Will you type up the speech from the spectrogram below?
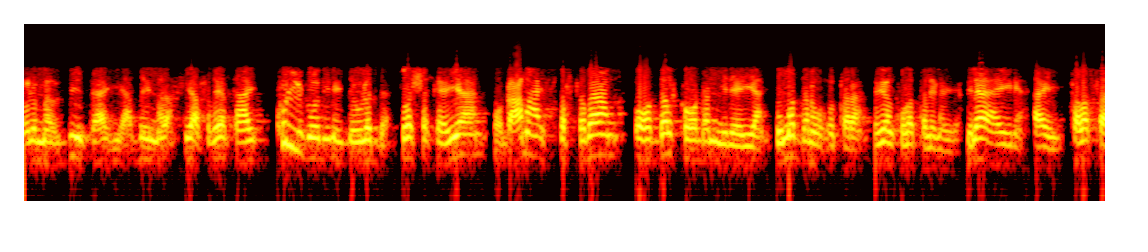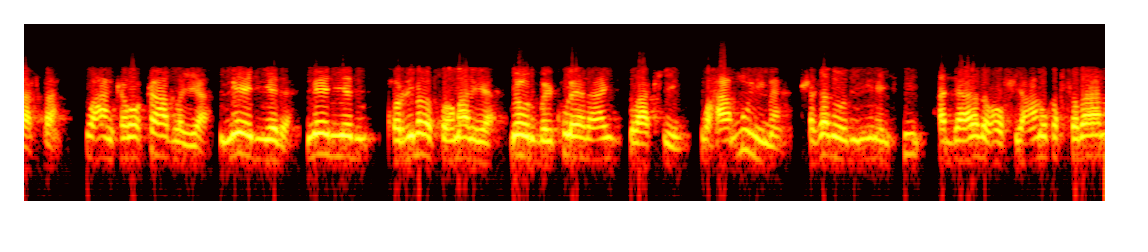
culamaa udiin tahay iyo hadday madax siyaasadeed tahay kulligood inay dowladda la shaqeeyaan oo gacmaha isqabsadaan oo dalkao dhan mideeyaan. Ummaddana wuxu taraan ayaan kula talinaya ilaahayna ay tala saartaan waxaan kaloo ka hadlayaa meediyada meediyadu xornimada soomaaliya dhowr bay ku leedahay laakiin waxaa muhima shaqadoodii inay si cadaalada oo fiican u qabsadaan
